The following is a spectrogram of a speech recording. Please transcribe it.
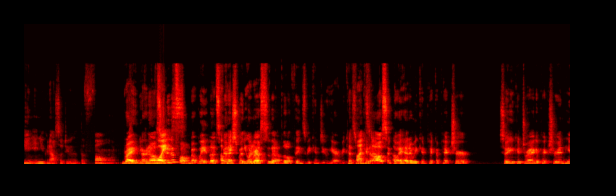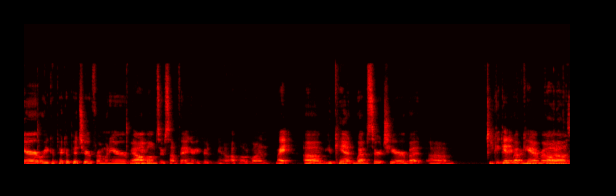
and you can also do the phone. Right, you can also do the phone, but wait, let's Okay, finish with the rest of okay. the little things we can do here because we can stuff. also go Okay. ahead and we can pick a picture. So you could drag a picture in here, or you could pick a picture from one of your Mhm. albums or something, or you could, you know, upload one. Right. Um, you can't web search here, but um, You could get web camera. photos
